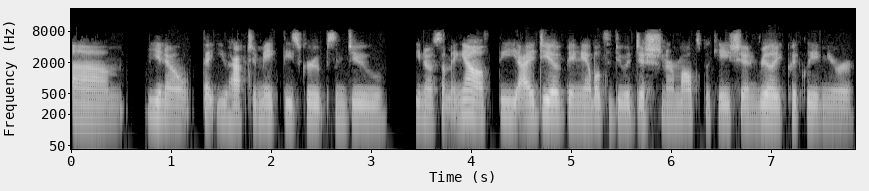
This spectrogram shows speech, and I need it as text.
um, you know, that you have to make these groups and do, you know, something else, the idea of being able to do addition or multiplication really quickly in your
